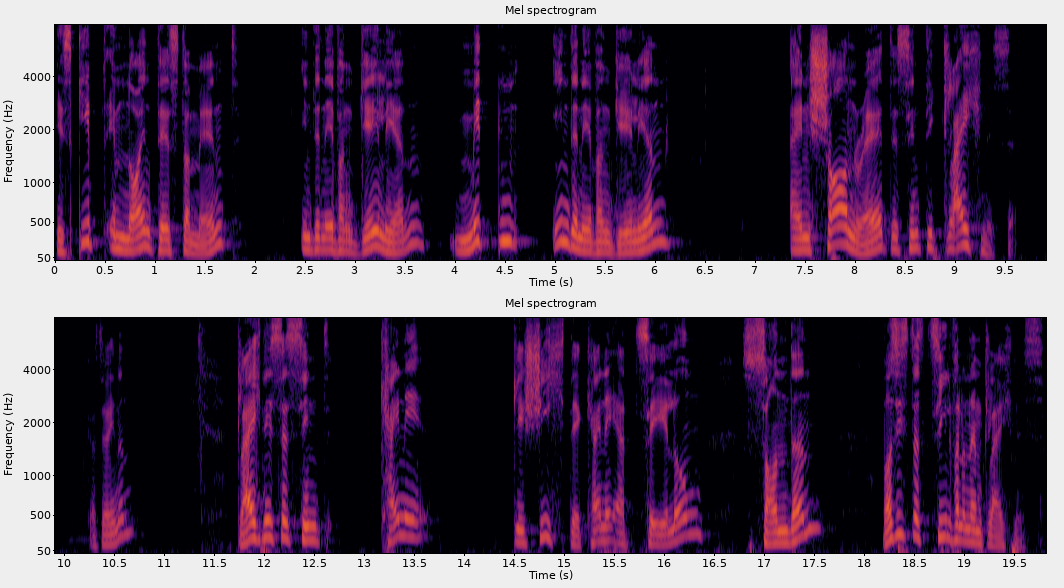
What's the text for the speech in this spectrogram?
es gibt im Neuen Testament in den Evangelien, mitten in den Evangelien, ein Genre, das sind die Gleichnisse. Kannst du erinnern? Gleichnisse sind keine Geschichte, keine Erzählung, sondern was ist das Ziel von einem Gleichnis?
